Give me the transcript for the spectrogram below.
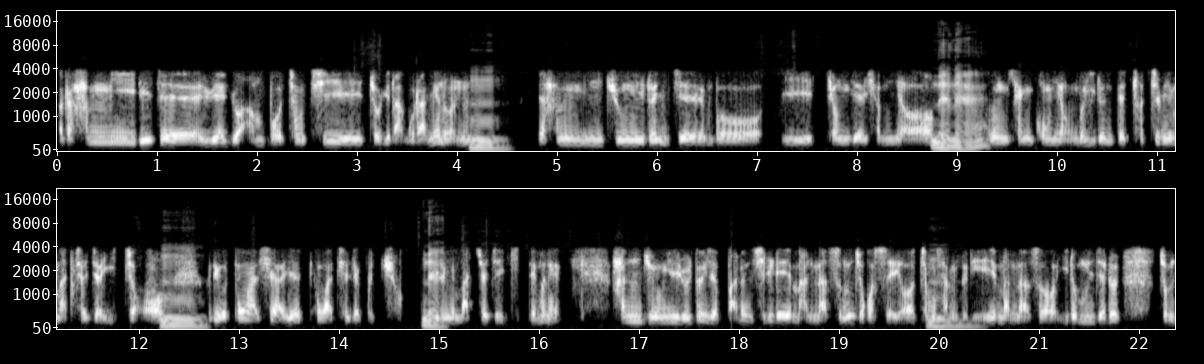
아까 한미일이 이제 외교 안보 정치 쪽이라고 하면은 음. 한중일은 이제 뭐 이 경제 협력, 공생 공영 뭐 이런 데 초점이 맞춰져 있죠. 음. 그리고 동아시아의 평화 체제 구축 네. 이런 게 맞춰져 있기 때문에 한중일도 이제 빠른 시일 내에 만났으면 좋겠어요. 정상들이 음. 만나서 이런 문제를 좀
